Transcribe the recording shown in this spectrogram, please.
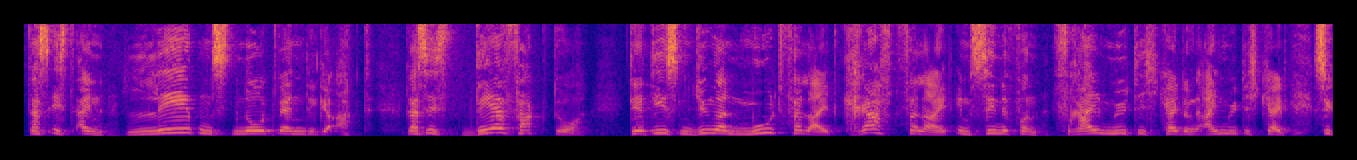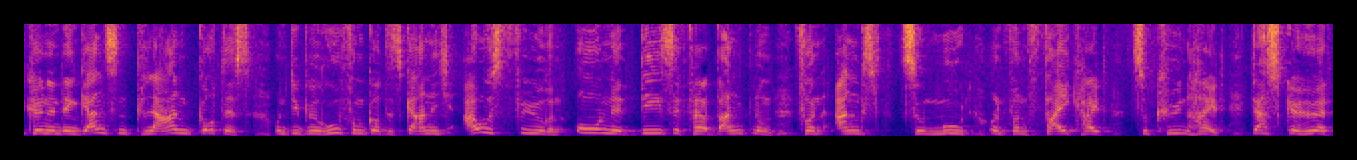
das ist ein lebensnotwendiger Akt. Das ist der Faktor, der diesen Jüngern Mut verleiht, Kraft verleiht im Sinne von Freimütigkeit und Einmütigkeit. Sie können den ganzen Plan Gottes und die Berufung Gottes gar nicht ausführen ohne diese Verwandlung von Angst zu Mut und von Feigheit zu Kühnheit. Das gehört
